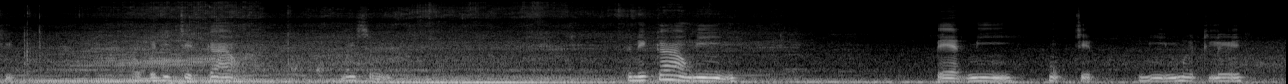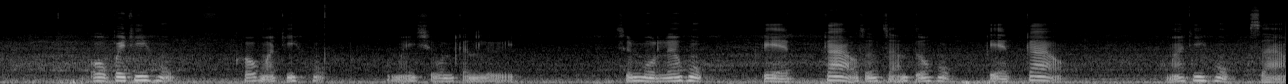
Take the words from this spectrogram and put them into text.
ผิดออกไปที่เจ็ดเก้าไม่สวยตัวนี้เก้ามีแปดมี หกเจ็ดมีมืดเลย ออกไปที่หกเข้ามาที่หกไม่ชนกันเลยชนหมดแล้วหกแปดเก้าส่วนสามตัวหกแปดเก้ามาที่หกสาม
